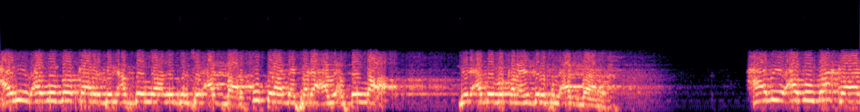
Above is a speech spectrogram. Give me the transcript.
Habib Abu Bakar bin Abdullah Ali Rasul Akbar, putra daripada Habib Abdullah bin Abu Bakar Ali Rasul Akbar. Habib Abu Bakar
